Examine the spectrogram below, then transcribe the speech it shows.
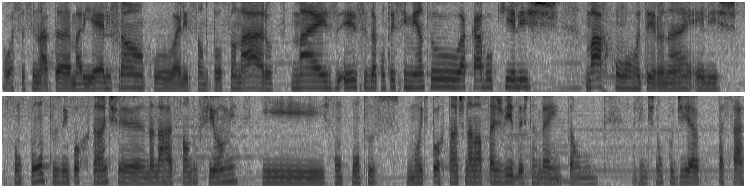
o assassinato da Marielle Franco, a eleição do Bolsonaro, mas esses acontecimentos acabam que eles marcam o roteiro, né? Eles são pontos importantes eh, na narração do filme e são pontos muito importantes nas nossas vidas também. Então, a gente não podia passar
